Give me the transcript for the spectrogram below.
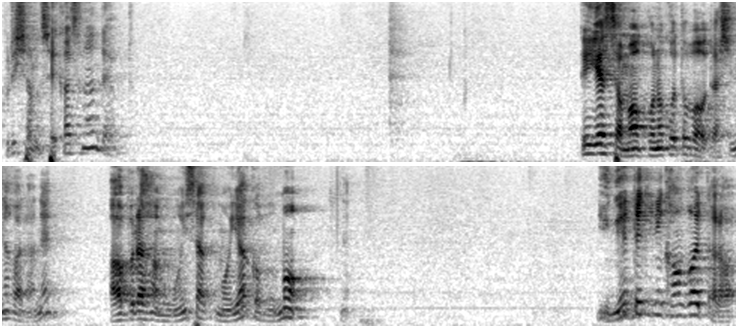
クリスチャンの生活なんだよ。でイエス様はこの言葉を出しながらねアブラハムもイサクもヤコブも、ね、人間的に考えたら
